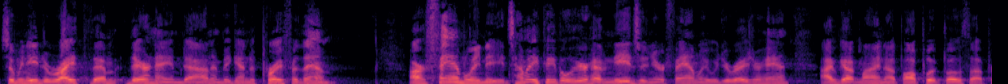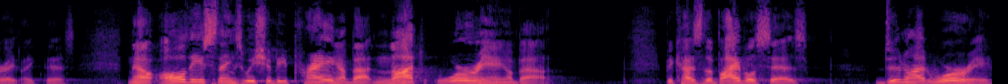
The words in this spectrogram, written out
so we need to write them, their name down and begin to pray for them. Our family needs. How many people here have needs in your family? Would you raise your hand? I've got mine up. I'll put both up right like this. Now, all these things we should be praying about, not worrying about. Because the Bible says, do not worry,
